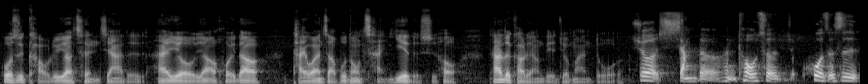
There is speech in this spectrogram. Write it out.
或是考虑要成家的，还有要回到台湾找不同产业的时候，他的考量点就蛮多了。就想得很透彻，或者是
